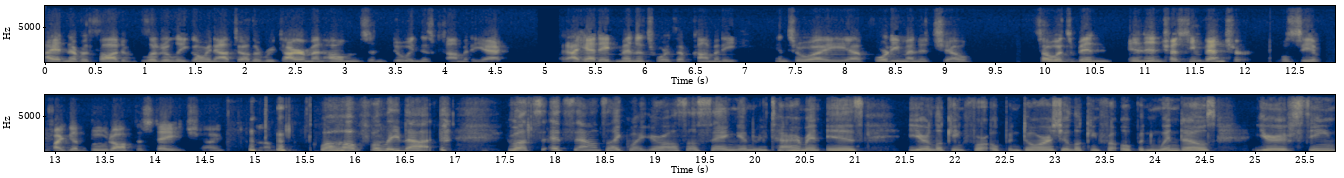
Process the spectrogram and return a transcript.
I had never thought of literally going out to other retirement homes and doing this comedy act. I had eight minutes worth of comedy into a uh, 40 minute show. So it's been an interesting venture. We'll see if, if I get booed off the stage. I, um, well, hopefully not. Well, it sounds like what you're also saying in retirement is you're looking for open doors, you're looking for open windows, you're seeing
